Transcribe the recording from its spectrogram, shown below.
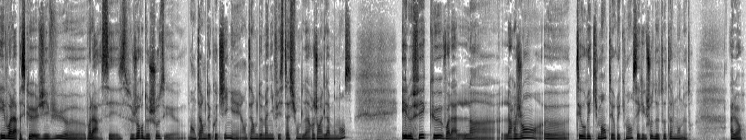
Et voilà, parce que j'ai vu, euh, voilà, c'est ce genre de choses euh, en termes de coaching et en termes de manifestation de l'argent et de l'abondance. Et le fait que, voilà, l'argent, euh, théoriquement, théoriquement, c'est quelque chose de totalement neutre. Alors,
